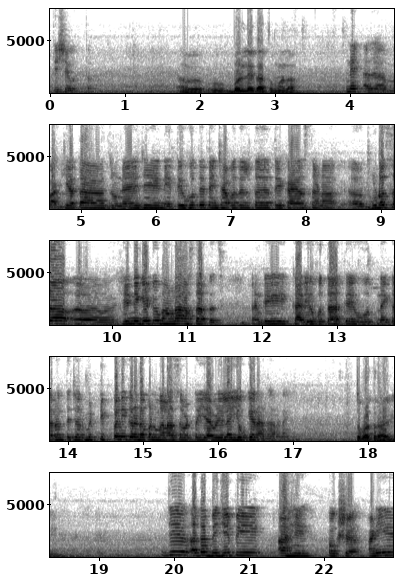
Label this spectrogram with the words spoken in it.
अतिशय उत्तम. अ, बोलले का तुम्हाला? नाही अ, बाकी आता जुने जे नेते होते त्यांच्याबद्दल तर ते काय असताना थोडंसं हे निगेटिव्ह भावना असतातच. कारण काही कार्य होतात काही होत नाही. कारण त्याच्यावर मी टिप्पणी करणं पण मला असं वाटतं यावेळेला योग्य राहणार नाही. सोबत राहिली. जे आता बीजेपी आहे पक्ष आणि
